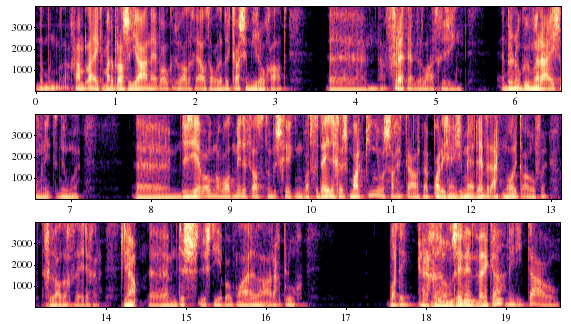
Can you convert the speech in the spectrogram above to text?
dat moet maar gaan blijken. Maar de Brazilianen hebben ook een geweldige elftal. We hebben Casemiro gehad. Uh, nou, Fred hebben we laatst gezien. En Bruno Guimaraes, om het niet te noemen. Uh, dus die hebben ook nog wat middenvelders ter beschikking. Wat verdedigers. Marquinhos zag ik trouwens bij Paris Saint-Germain. Daar hebben we het eigenlijk nooit over. De geweldige verdediger. Ja. Uh, dus, dus die hebben ook wel een hele aardige ploeg. Wat ik, Krijgen zo'n zin in het WK? Militao.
